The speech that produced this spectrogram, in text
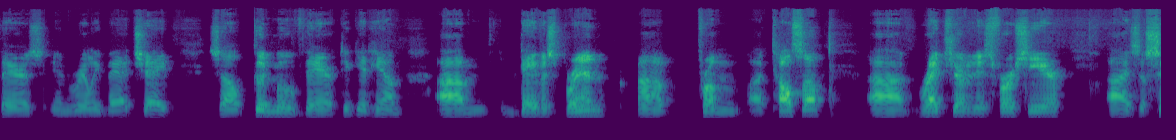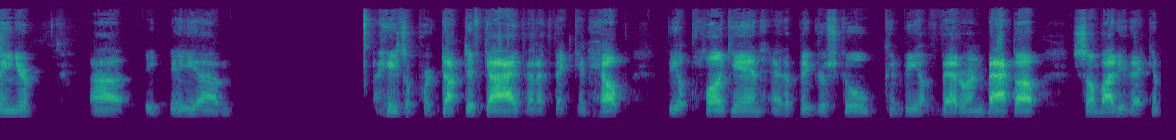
there is in really bad shape. So good move there to get him. Um, Davis Brin, uh, from uh, Tulsa, uh, redshirted his first year uh, as a senior. Uh, he, he, um, he's a productive guy that I think can help be a plug in at a bigger school, can be a veteran backup, somebody that can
